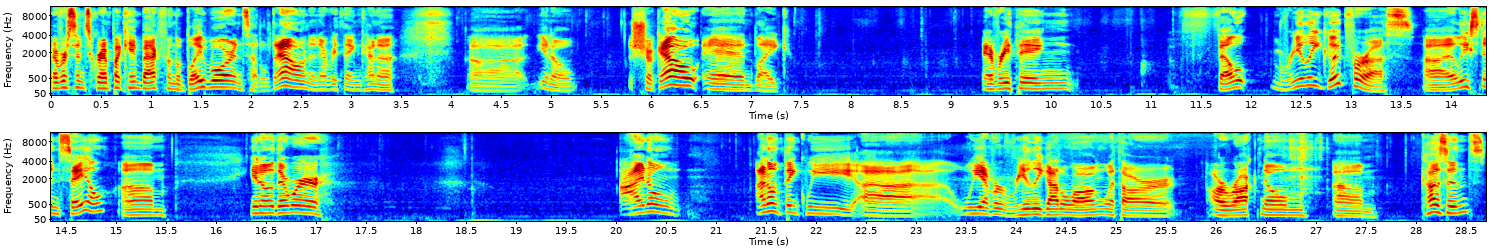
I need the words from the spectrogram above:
ever since grandpa came back from the Blade War and settled down and everything kind of uh you know, shook out and like everything felt really good for us, uh, at least in sale. Um, you know, there were. I don't. I don't think we uh, we ever really got along with our our rock gnome um, cousins,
